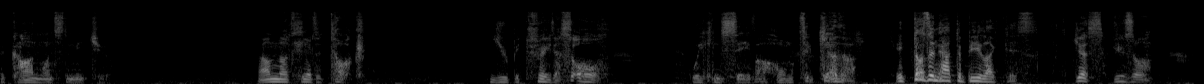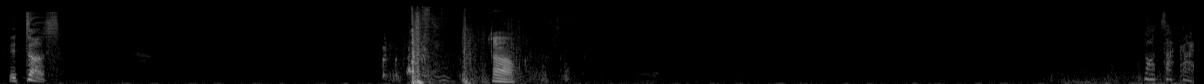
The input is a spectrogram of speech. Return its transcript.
The Khan wants to meet you. I'm not here to talk. You betrayed us all. We can save our home together. It doesn't have to be like this. Yes, Fuso. It does. Oh, Lord Sakai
